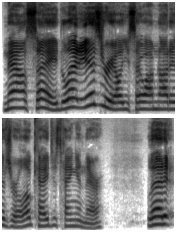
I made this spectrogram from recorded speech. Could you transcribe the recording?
now say. Let Israel, you say, well, I'm not Israel. Okay, just hang in there. Let it,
